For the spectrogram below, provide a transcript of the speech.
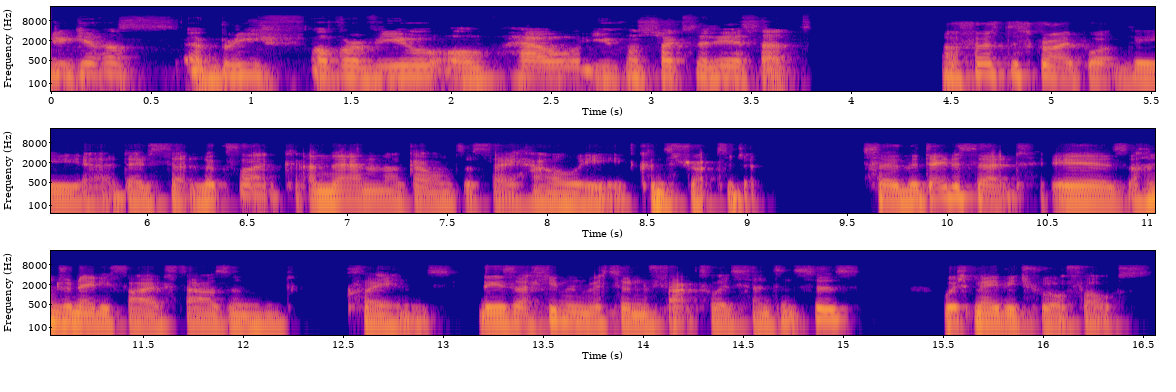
could you give us a brief overview of how you construct the dataset i'll first describe what the uh, dataset looks like and then i'll go on to say how we constructed it so the dataset is 185000 claims. These are human written factoid sentences, which may be true or false.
